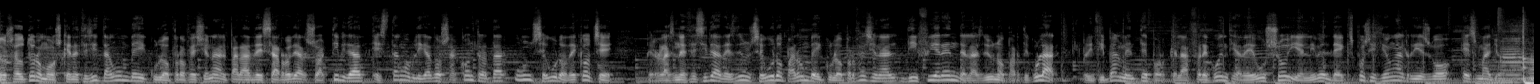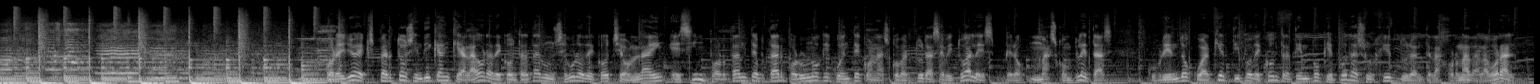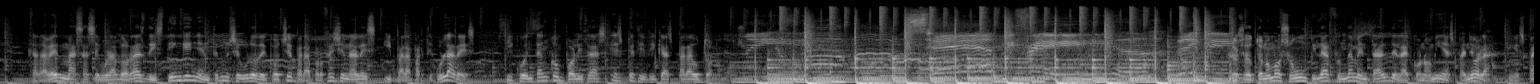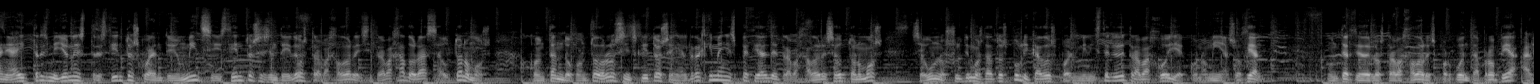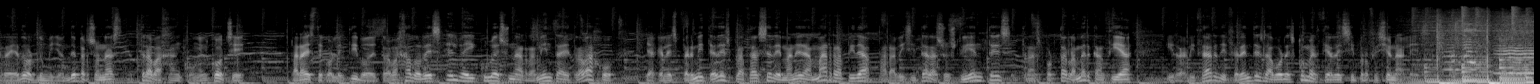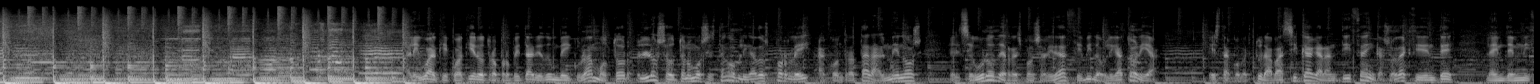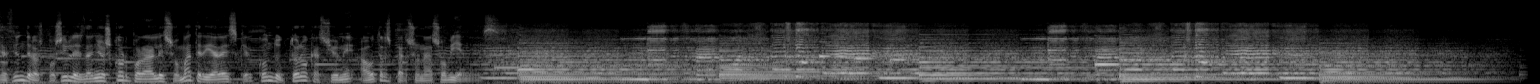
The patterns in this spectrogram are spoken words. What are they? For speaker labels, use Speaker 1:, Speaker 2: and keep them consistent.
Speaker 1: Los autónomos que necesitan un vehículo profesional para desarrollar su actividad están obligados a contratar un seguro de coche, pero las necesidades de un seguro para un vehículo profesional difieren de las de uno particular, principalmente porque la frecuencia de uso y el nivel de exposición al riesgo es mayor. Por ello, expertos indican que a la hora de contratar un seguro de coche online es importante optar por uno que cuente con las coberturas habituales, pero más completas, cubriendo cualquier tipo de contratiempo que pueda surgir durante la jornada laboral. Cada vez más aseguradoras distinguen entre un seguro de coche para profesionales y para particulares y cuentan con pólizas específicas para autónomos. Autónomos son un pilar fundamental de la economía española. En España hay 3.341.662 trabajadores y trabajadoras autónomos, contando con todos los inscritos en el régimen especial de trabajadores autónomos, según los últimos datos publicados por el Ministerio de Trabajo y Economía Social. Un tercio de los trabajadores por cuenta propia, alrededor de un millón de personas, trabajan con el coche. Para este colectivo de trabajadores, el vehículo es una herramienta de trabajo, ya que les permite desplazarse de manera más rápida para visitar a sus clientes, transportar la mercancía y realizar diferentes labores comerciales y profesionales. Al igual que cualquier otro propietario de un vehículo a motor, los autónomos están obligados por ley a contratar al menos el seguro de responsabilidad civil obligatoria. Esta cobertura básica garantiza, en caso de accidente, la indemnización de los posibles daños corporales o materiales que el conductor ocasione a otras personas o bienes.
